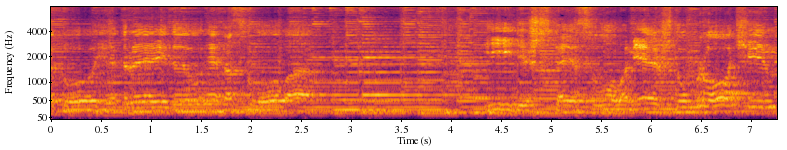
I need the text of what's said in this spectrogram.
такое трейдл это слово. Идишское слово, между прочим.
